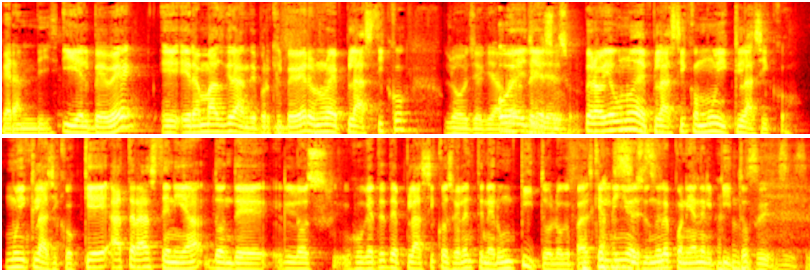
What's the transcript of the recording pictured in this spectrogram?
grandísimos. Y el bebé eh, era más grande, porque el bebé era uno de plástico Lo llegué a o ver de yeso. Pero había uno de plástico muy clásico, muy clásico, que atrás tenía donde los juguetes de plástico suelen tener un pito. Lo que pasa es que al niño Sí, Jesús sí. no le ponían el pito, Sí, sí, sí.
